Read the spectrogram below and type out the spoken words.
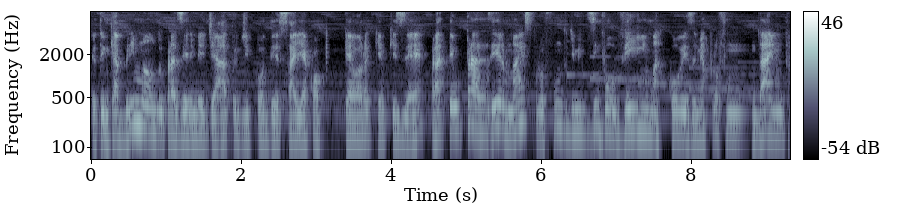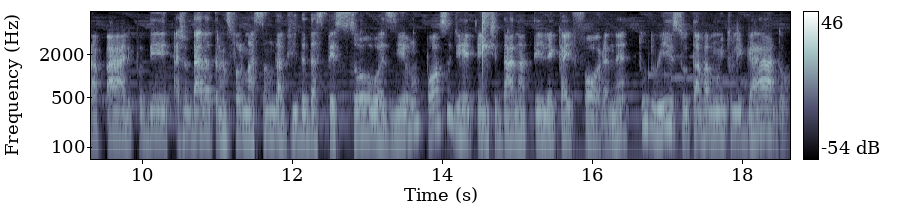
Eu tenho que abrir mão do prazer imediato de poder sair a qualquer hora que eu quiser, para ter o prazer mais profundo de me desenvolver em uma coisa, me aprofundar em um trabalho, poder ajudar na transformação da vida das pessoas. E eu não posso de repente dar na telha e cair fora, né? Tudo isso estava muito ligado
